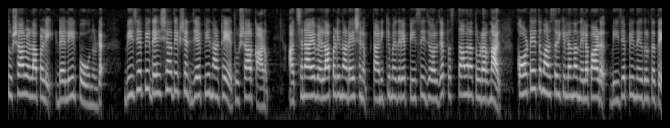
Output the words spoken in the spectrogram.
തുഷാർ വെള്ളാപ്പള്ളി ഡൽഹിയിൽ പോകുന്നുണ്ട്. ബി ജെ പി ദേശീയാധ്യക്ഷൻ ജെ പി നഡ്ഡയെ തുഷാർ കാണും. അച്ഛനായ വെള്ളാപ്പള്ളി നടേശനും തനിക്കുമെതിരെ പി സി ജോർജ് പ്രസ്താവന തുടർന്നാൽ കോട്ടയത്ത് മത്സരിക്കില്ലെന്ന നിലപാട് ബി ജെ പി നേതൃത്വത്തെ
